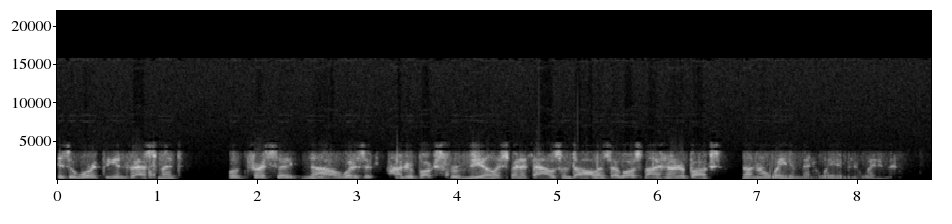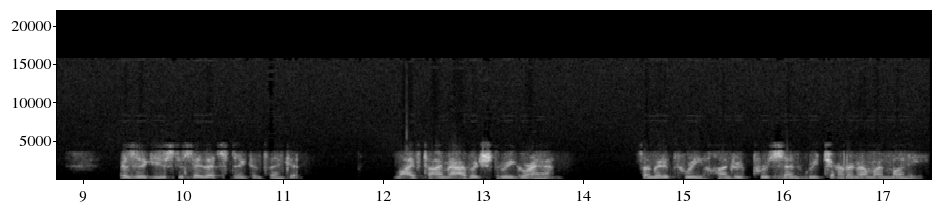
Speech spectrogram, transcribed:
Is it worth the investment? Well, first say no. What is it? Hundred bucks for a meal? I spent a thousand dollars. I lost nine hundred bucks. No, no. Wait a minute. Wait a minute. Wait a minute. As Zig used to say, that's stinking thinking. Lifetime average three grand. So I made a 300% return on my money.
